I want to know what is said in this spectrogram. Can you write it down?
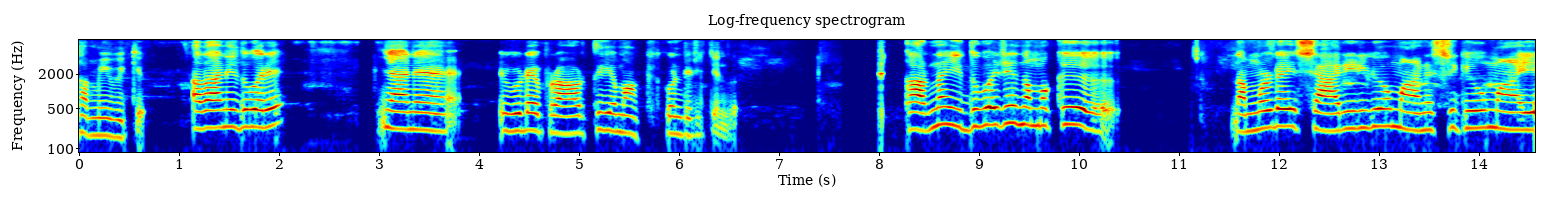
സമീപിക്കും. അതാണ് ഇതുവരെ ഞാൻ ഇവിടെ പ്രാവർത്തികമാക്കിക്കൊണ്ടിരിക്കുന്നത്. കാരണം ഇതുവഴി നമുക്ക് നമ്മളുടെ ശാരീരികവും മാനസികവുമായ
